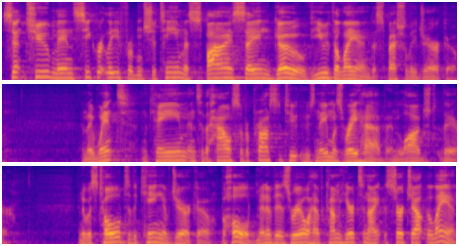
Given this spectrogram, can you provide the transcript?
sent two men secretly from Shittim as spies, saying, Go, view the land, especially Jericho. And they went and came into the house of a prostitute whose name was Rahab and lodged there. And it was told to the king of Jericho, Behold, men of Israel have come here tonight to search out the land.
